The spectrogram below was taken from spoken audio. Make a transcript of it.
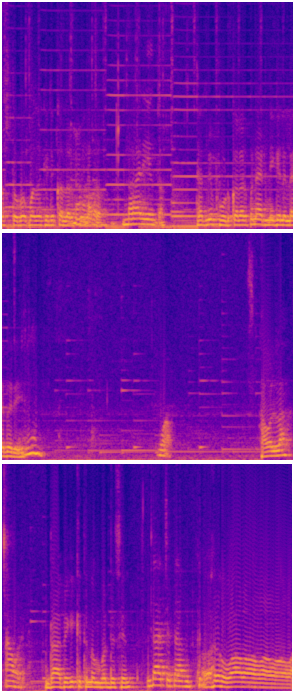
असतो बघ माझा किती कलरफुल येतं भारी एकदम त्यात मी फूड कलर पण ऍड नाही केलेला तरी. वा आवडला? आवडला. दहा पैकी किती नंबर दिसेल? दाचे दाबीत अरे वा वा वा वा वा.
